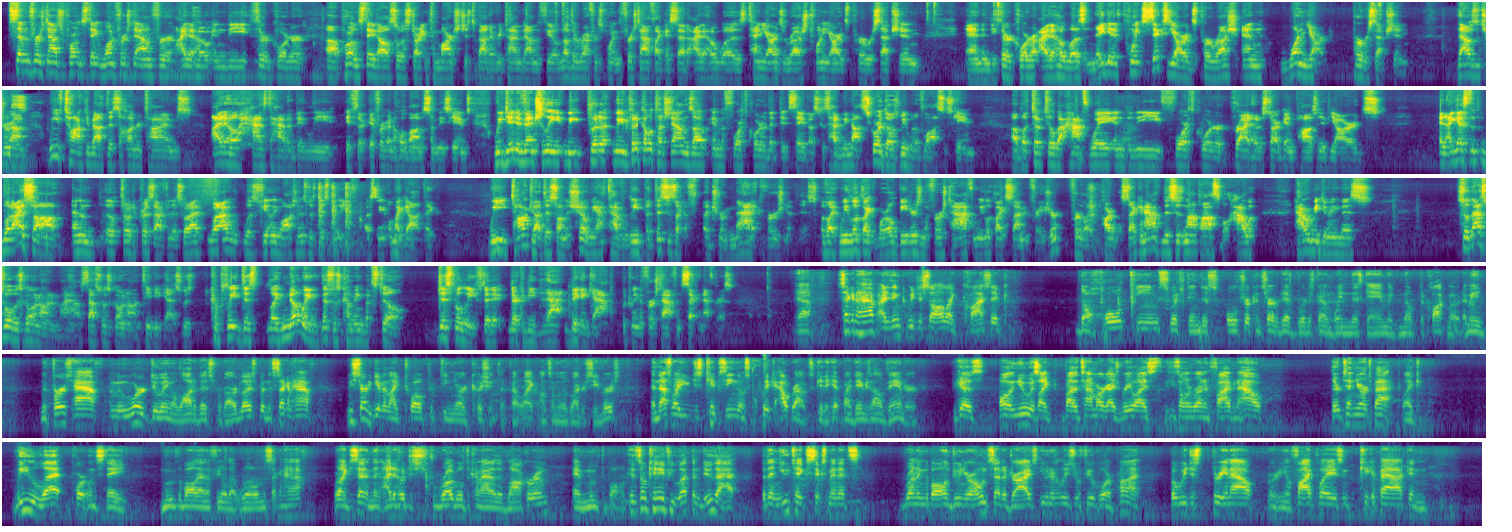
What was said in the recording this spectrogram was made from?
seven first downs for Portland State, one first down for Idaho in the third quarter. Uh, Portland State also was starting to march just about every time down the field. Another reference point in the first half, like I said, Idaho was 10 yards a rush, 20 yards per reception. And in the third quarter, Idaho was negative 0.6 yards per rush and one yard per reception. That was a turnaround. We've talked about this a hundred times. Idaho has to have a big lead if they're if we're going to hold on to some of these games. We did eventually. We put a we put a couple touchdowns up in the fourth quarter that did save us because had we not scored those, we would have lost this game. Uh, but took till about halfway into the fourth quarter for Idaho to start getting positive yards. And I guess what I saw, and then I'll throw it to Chris after this. What I what I was feeling watching this was disbelief. I was thinking, "Oh my god! Like we talked about this on the show. We have to have a lead, but this is like a, a dramatic version of this. Of like we look like world beaters in the first half, and we look like Simon Fraser for like part of the second half. This is not possible. How how are we doing this? So that's what was going on in my house. That's what's going on. TV guys was complete dis like knowing this was coming, but still disbelief that it, there could be that big a gap between the first half and second half, Chris. Yeah. Second half, I think we just saw like classic. The whole team switched into ultra conservative. We're just going to win this game and milk the clock mode. I mean, in the first half, I mean, we were doing a lot of this regardless, but in the second half, we started giving like 12, 15 yard cushions, it felt like, on some of those wide receivers. And that's why you just kept seeing those quick out routes get a hit by Davis Alexander. Because all I knew was like by the time our guys realized he's only running five and out, they're 10 yards back. Like, we let Portland State move the ball down the field at will in the second half. Or like you said, and then Idaho just struggled to come out of the locker room and move the ball. Because it's okay if you let them do that, but then you take six minutes running the ball and doing your own set of drives, even if it leads to a field goal or punt. But we just three and out, or you know, five plays and kick it back, and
